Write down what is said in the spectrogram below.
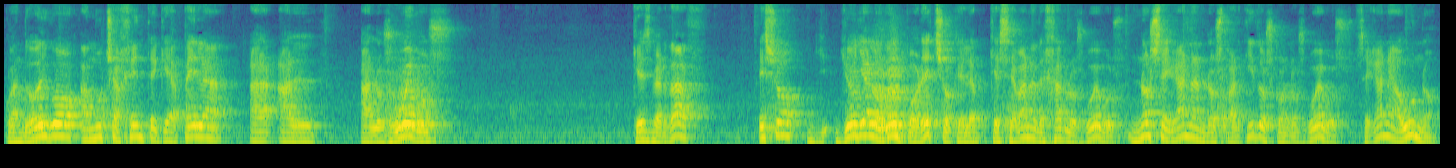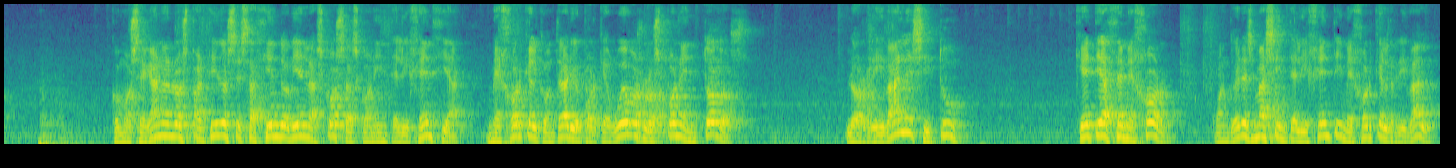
Cuando oigo a mucha gente que apela a, a los huevos, es verdad, Eso yo ya lo doy por hecho, que, que se van a dejar los huevos. No se ganan los partidos con los huevos, se gana uno. Como se ganan los partidos es haciendo bien las cosas, con inteligencia, mejor que el contrario, porque huevos los ponen todos, los rivales y tú. ¿Qué te hace mejor? Cuando eres más inteligente y mejor que el rival.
